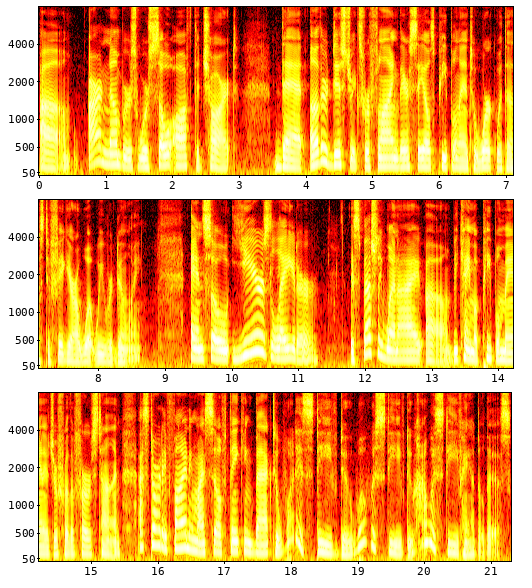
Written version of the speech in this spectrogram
Um, our numbers were so off the chart that other districts were flying their salespeople in to work with us to figure out what we were doing. And so years later, especially when I um, became a people manager for the first time, I started finding myself thinking back to what did Steve do? What would Steve do? How would Steve handle this?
